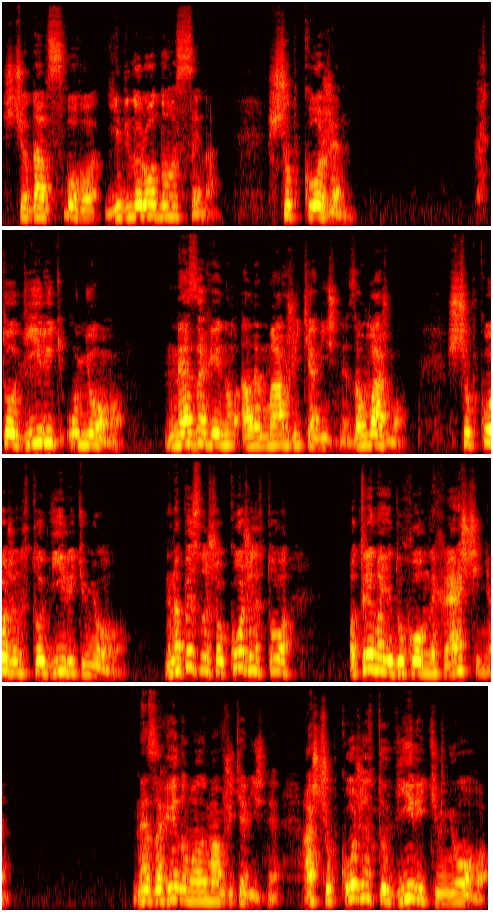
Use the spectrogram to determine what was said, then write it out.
що дав свого єдинородного сина, щоб кожен, хто вірить у нього, не загинув, але мав життя вічне. Зауважмо, щоб кожен, хто вірить у нього. Не написано, що кожен, хто отримає духовне хрещення, не загинув, але мав життя вічне. А щоб кожен, хто вірить у нього,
